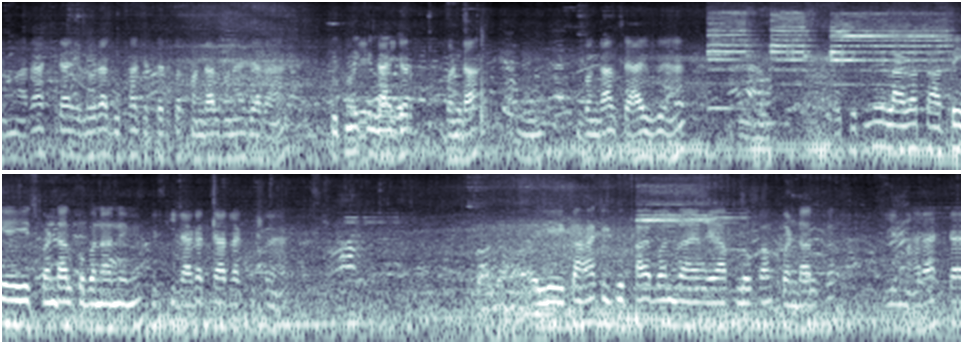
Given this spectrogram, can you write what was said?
महाराष्ट्र का एलोरा गुफा के तर्ज पर पंडाल बनाया जा रहा है। कितने की कारीगर लागत? बंडा बंगाल से आए हुए हैं। कितनी लागत आती है इस पंडाल को बनाने में? इसकी लागत चार लाख रुपए है। ये कहाँ की गुफा बन रहा है आप लोग का पंडाल का? ये महाराष्ट्र का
